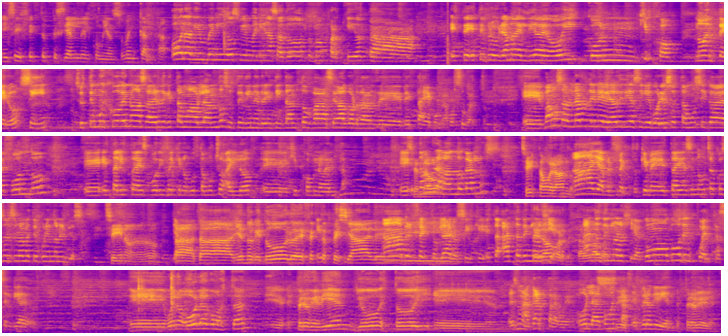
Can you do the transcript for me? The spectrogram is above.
ese efecto especial del comienzo, me encanta. Hola, bienvenidos, bienvenidas a todos. Hemos partido esta, este, este programa del día de hoy con hip hop, no entero, sí. Si usted es muy joven no va a saber de qué estamos hablando, si usted tiene treinta y tantos va, se va a acordar de, de esta época, por supuesto. Eh, vamos a hablar de NBA hoy día, así que por eso esta música de fondo, eh, esta lista de Spotify que nos gusta mucho, I Love eh, Hip Hop 90. Eh, ¿Estamos grabando, Carlos? Sí, estamos grabando. Ah, ya, perfecto. Es que me estáis haciendo muchas cosas en el celular, me estoy poniendo nerviosa. Sí, no, no, no. Estaba, estaba viendo que todos los efectos Eh, especiales. Ah, perfecto, y- claro, sí, que esta alta tecnología. alta tecnología. ¿Cómo, ¿Cómo te encuentras el día de hoy? Eh, bueno, hola, ¿cómo están? Eh, espero que bien. Yo estoy. eh, Es una carta la wea. Hola, ¿cómo Sí. estás? Espero que bien. espero que bien.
